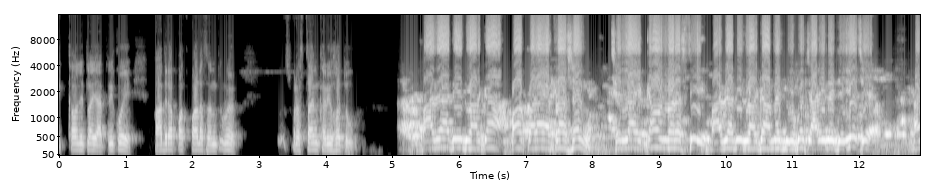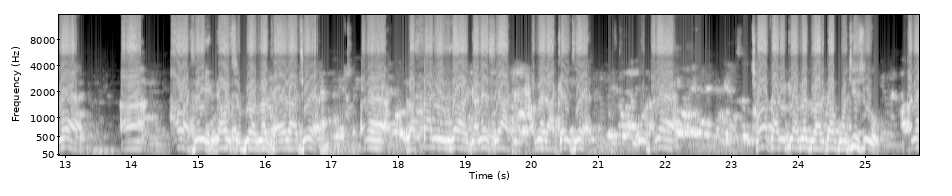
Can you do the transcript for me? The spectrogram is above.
એકાવન જેટલા યાત્રિકોએ પાદરા પગપાળા સંત પ્રસ્થાન કર્યું હતું. પાદરાથી દ્વારકા પગપાળા યાત્રા છેલ્લા એકાવન વર્ષથી પાદરાથી દ્વારકા અમે લોકો ચાલીને જઈએ છીએ અને આ આ વર્ષે એકાવન સભ્યો અમે થયેલા છે અને રસ્તાની અંદર ગણેશ યાદ અમે રાખેલ છે. અને છ તારીખે અમે દ્વારકા પહોંચીશું અને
